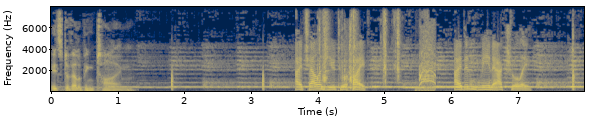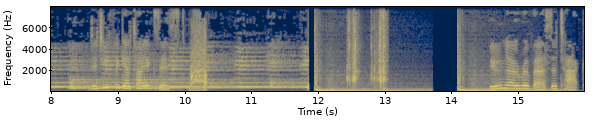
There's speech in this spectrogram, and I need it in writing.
It's developing time. I challenge you to a fight. I didn't mean actually. Did you forget I exist? Uno reverse attack.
